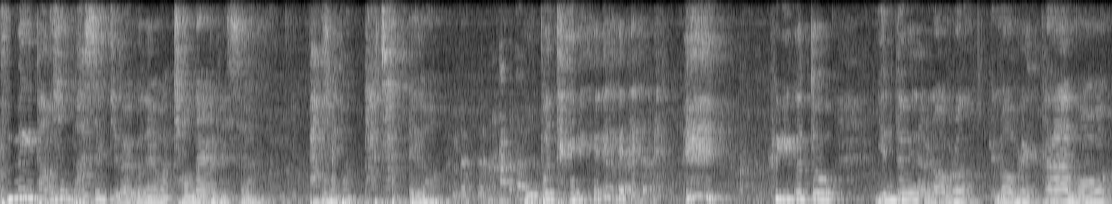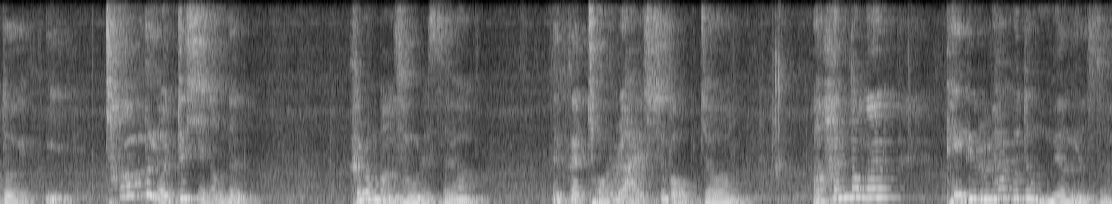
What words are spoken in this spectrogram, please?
분명히 방송 봤을 줄 알고 내가 막 전화를 했어요. 방송 봐- 다 잤대요. 못 봤대. 그리고 또 윤도현의 러브레, 러브레타 뭐 또 전부 12시에 넘는 그런 방송을 했어요. 그러니까 저를 알 수가 없죠. 아, 한동안 데뷔를 하고도 무명이었어요.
